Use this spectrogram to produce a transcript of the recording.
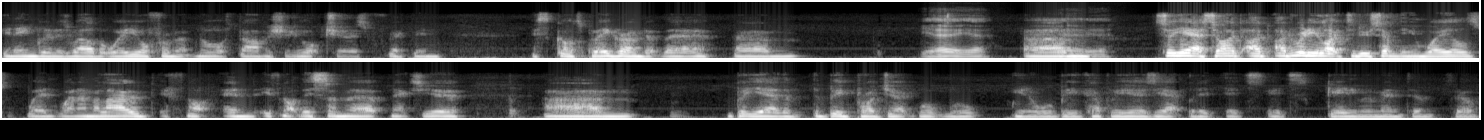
in England as well. But where you're from up north, Derbyshire, Yorkshire, is flipping it's God's playground up there. Um, yeah, yeah. Um, yeah, yeah. So yeah, so I'd, I'd, I'd really like to do something in Wales when, when I'm allowed, if not and if not this summer, next year. Um, but yeah, the, the big project will, will you know will be a couple of years yet, but it, it's it's gaining momentum. So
